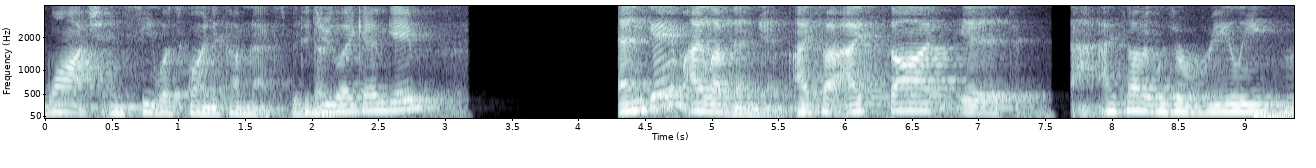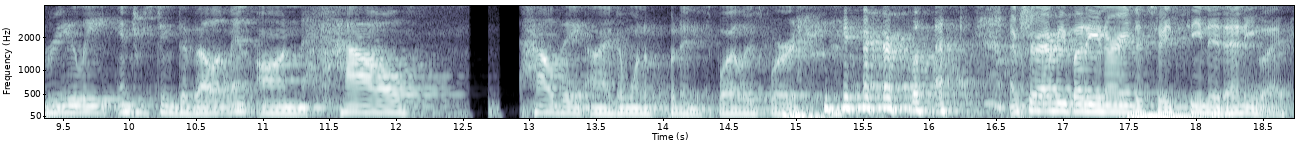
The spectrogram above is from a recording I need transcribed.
watch and see what's going to come next did you like endgame Endgame, I loved Endgame. I thought I thought it I thought it was a really really interesting development on how how they I don't want to put any spoilers for it here, but I'm sure everybody in our industry has seen it anyway.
